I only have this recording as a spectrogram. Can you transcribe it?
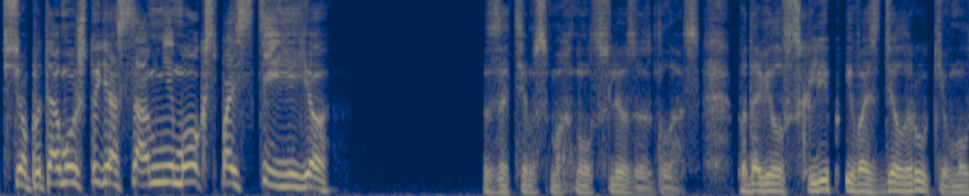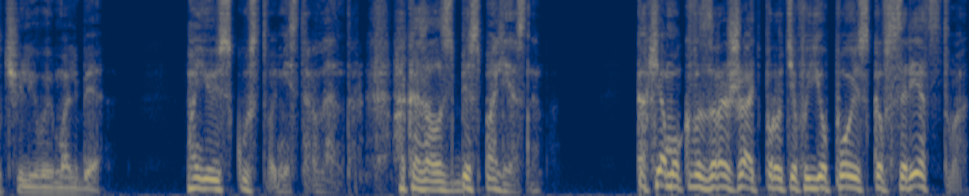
«Все потому, что я сам не мог спасти ее!» Затем смахнул слезы с глаз, подавил всхлип и воздел руки в молчаливой мольбе. «Мое искусство, мистер Лендер, оказалось бесполезным. Как я мог возражать против ее поисков средства,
